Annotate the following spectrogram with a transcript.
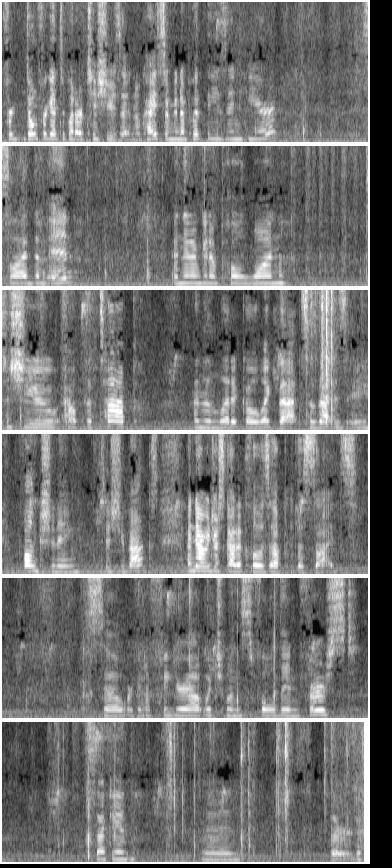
for, don't forget to put our tissues in, okay? So I'm to put these in here, slide them in, and then I'm to pull one tissue out the top and then let it go like that. So that is a functioning tissue box. And now we just got to close up the sides. So we're gonna figure out which ones fold in first, second, and third.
